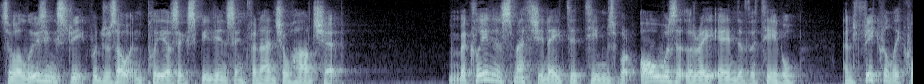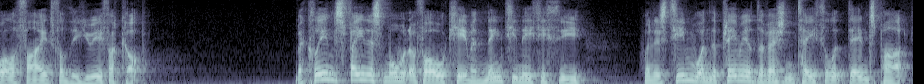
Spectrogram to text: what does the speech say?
so a losing streak would result in players experiencing financial hardship. McLean and Smith's United teams were always at the right end of the table and frequently qualified for the UEFA Cup. McLean's finest moment of all came in 1983 when his team won the Premier Division title at Dens Park,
